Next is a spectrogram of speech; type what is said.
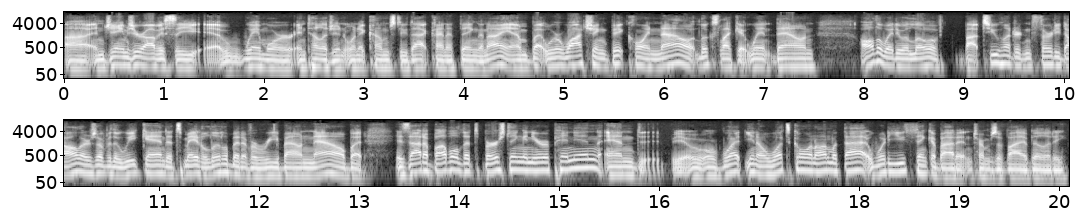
Uh, and James, you're obviously uh, way more intelligent when it comes to that kind of thing than I am. But we're watching Bitcoin now. It looks like it went down all the way to a low of about $230 over the weekend. It's made a little bit of a rebound now, but is that a bubble that's bursting in your opinion? And or what, you know, what's going on with that? What do you think about it in terms of viability?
